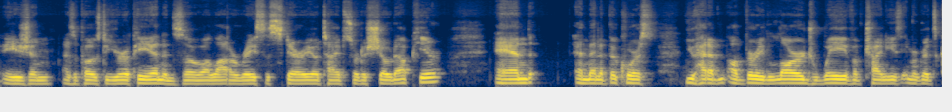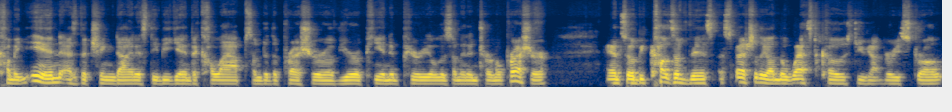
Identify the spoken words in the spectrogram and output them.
Asian as opposed to European, and so a lot of racist stereotypes sort of showed up here. And and then, of course, you had a, a, very large wave of Chinese immigrants coming in as the Qing dynasty began to collapse under the pressure of European imperialism and internal pressure. And so, because of this, especially on the West Coast, you got very strong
